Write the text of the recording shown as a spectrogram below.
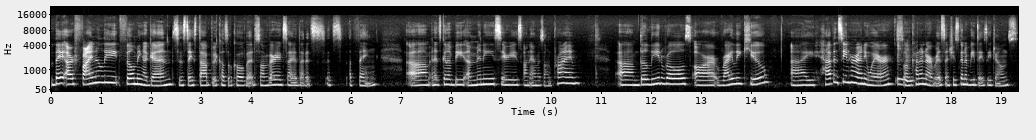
They are finally filming again since they stopped because of COVID. So I'm very excited that it's it's a thing, um, and it's gonna be a mini series on Amazon Prime. Um, the lead roles are Riley Keough, I haven't seen her anywhere, so mm-hmm. I'm kind of nervous. And she's going to be Daisy Jones.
